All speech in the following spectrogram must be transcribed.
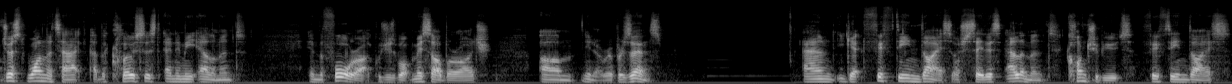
just one attack at the closest enemy element in the fore arc, which is what missile barrage um, you know represents. And you get 15 dice, or say this element contributes 15 dice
